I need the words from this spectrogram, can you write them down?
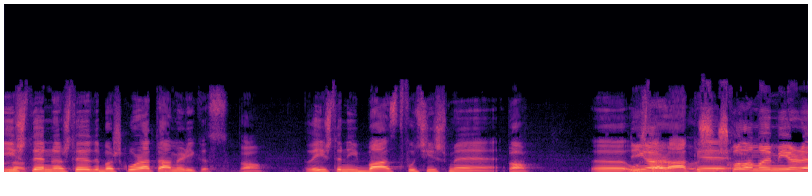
ishte në Shtetet e Bashkuara të Amerikës. Po. Dhe ishte në një bazë të fuqishme Po. ushtarake. Një shkolla më e mirë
